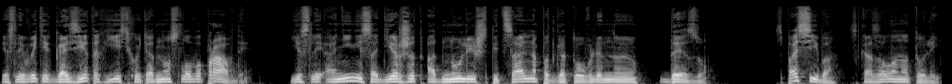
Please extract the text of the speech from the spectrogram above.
если в этих газетах есть хоть одно слово правды, если они не содержат одну лишь специально подготовленную дезу. «Спасибо», — сказал Анатолий.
